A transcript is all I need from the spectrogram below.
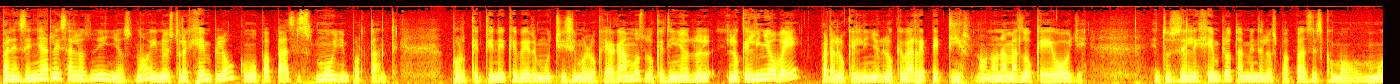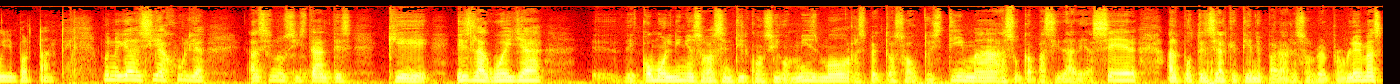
para enseñarles a los niños, ¿no? Y nuestro ejemplo como papás es muy importante porque tiene que ver muchísimo lo que hagamos, lo que el niño lo que el niño ve para lo que el niño lo que va a repetir, ¿no? No nada más lo que oye. Entonces el ejemplo también de los papás es como muy importante. Bueno, ya decía Julia hace unos instantes que es la huella eh, de cómo el niño se va a sentir consigo mismo respecto a su autoestima, a su capacidad de hacer, al potencial que tiene para resolver problemas.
